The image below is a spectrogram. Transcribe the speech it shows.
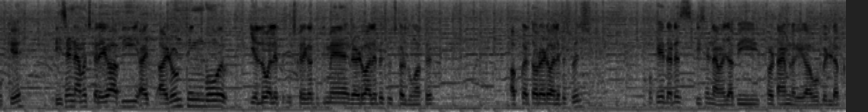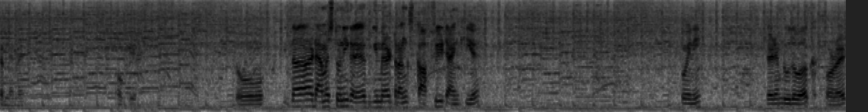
okay decent damage करेगा अभी. आई डोंट थिंक वो येलो वाले पे स्विच करेगा क्योंकि मैं रेड वाले पे स्विच कर दूँगा फिर। अब करता हूँ रेड वाले पे switch okay that is decent damage अभी थोड़ा टाइम लगेगा वो बिल्डअप करने में। ओके तो इतना ज़्यादा डैमेज तो नहीं करेगा क्योंकि मेरा ट्रंक्स काफ़ी टैंकी है। कोई नहीं। Let him do the work all right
